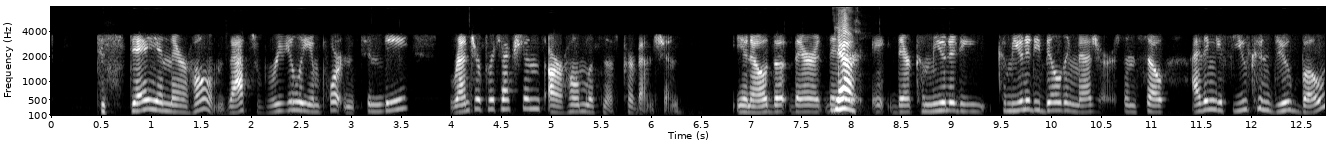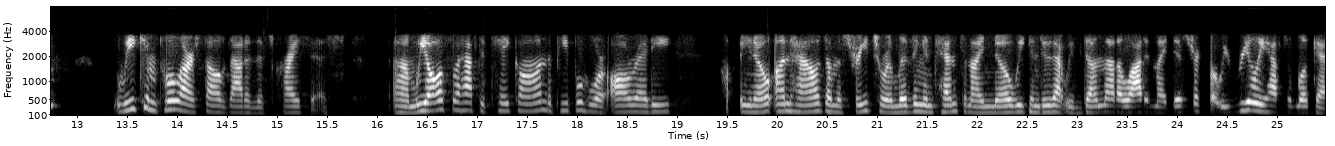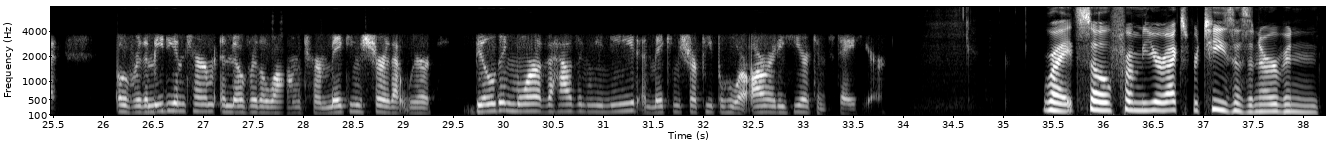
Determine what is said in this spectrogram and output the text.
to stay in their homes. That's really important. To me, renter protections are homelessness prevention. You know, the, they're they're yeah. they're community community building measures. And so I think if you can do both, we can pull ourselves out of this crisis. Um, we also have to take on the people who are already, you know, unhoused on the streets who are living in tents. And I know we can do that. We've done that a lot in my district, but we really have to look at over the medium term and over the long term, making sure that we're building more of the housing we need and making sure people who are already here can stay here. Right. So, from your expertise as an urban,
